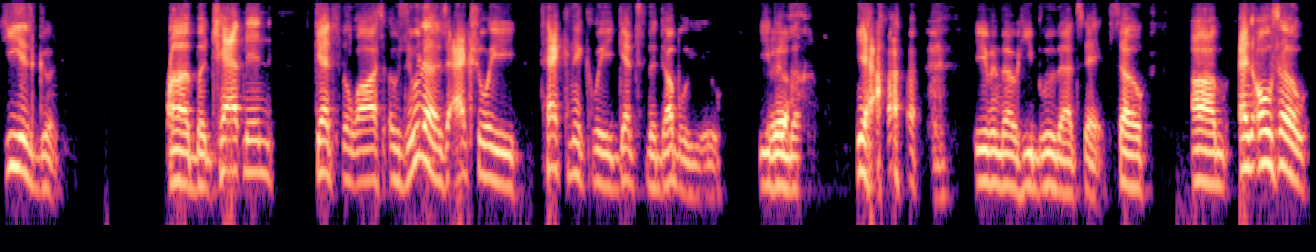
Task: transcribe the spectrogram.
he is good. Uh, but Chapman gets the loss. Osuna is actually technically gets the W, even Ugh. though yeah, even though he blew that save. So, um, and also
